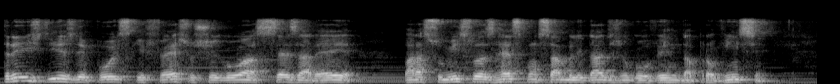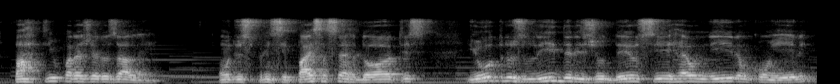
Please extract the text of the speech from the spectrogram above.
Três dias depois que Festo chegou a Cesareia para assumir suas responsabilidades no governo da província, partiu para Jerusalém, onde os principais sacerdotes e outros líderes judeus se reuniram com ele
